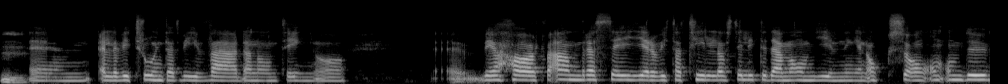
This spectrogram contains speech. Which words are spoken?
Mm. Ehm, eller vi tror inte att vi är värda någonting. Och, eh, vi har hört vad andra säger och vi tar till oss det lite där med omgivningen också. Om, om du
